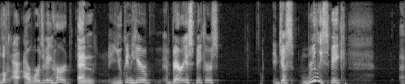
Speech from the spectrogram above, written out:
look, our, our words are being heard, and you can hear various speakers just really speak uh,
